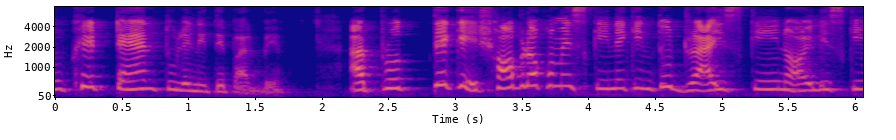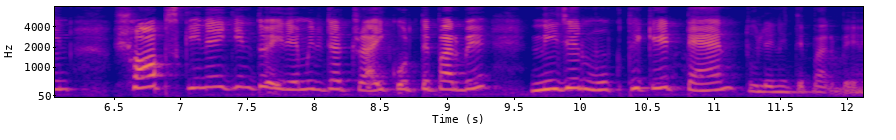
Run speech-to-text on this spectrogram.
মুখের ট্যান তুলে নিতে পারবে। আর প্রত্যেকে সব রকমের স্কিনে কিন্তু ড্রাই স্কিন, অয়েলি স্কিন, সব স্কিনেই কিন্তু এই রেমেডিটা ট্রাই করতে পারবে, নিজের মুখ থেকে ট্যান তুলে নিতে পারবে।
